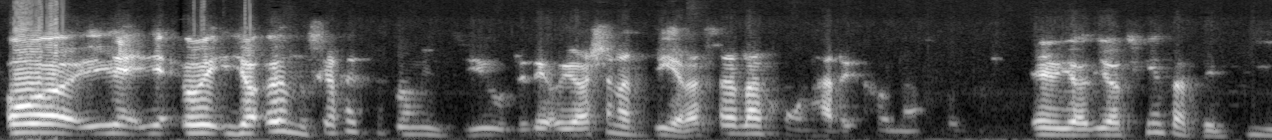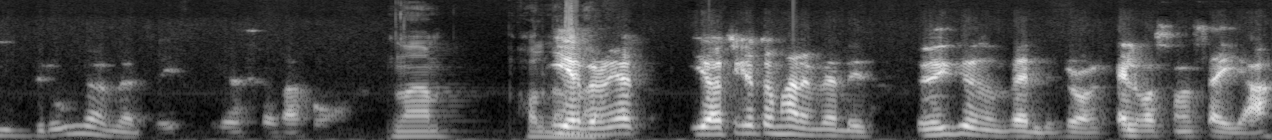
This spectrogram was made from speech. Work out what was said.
och, och jag önskar faktiskt att de inte gjorde det. Och jag känner att deras relation hade kunnat... Jag, jag tycker inte att det bidrog nödvändigtvis till deras relation. Nej, håll med. Även om jag, jag tycker att de hade en väldigt, väldigt bra, eller vad ska man säga?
